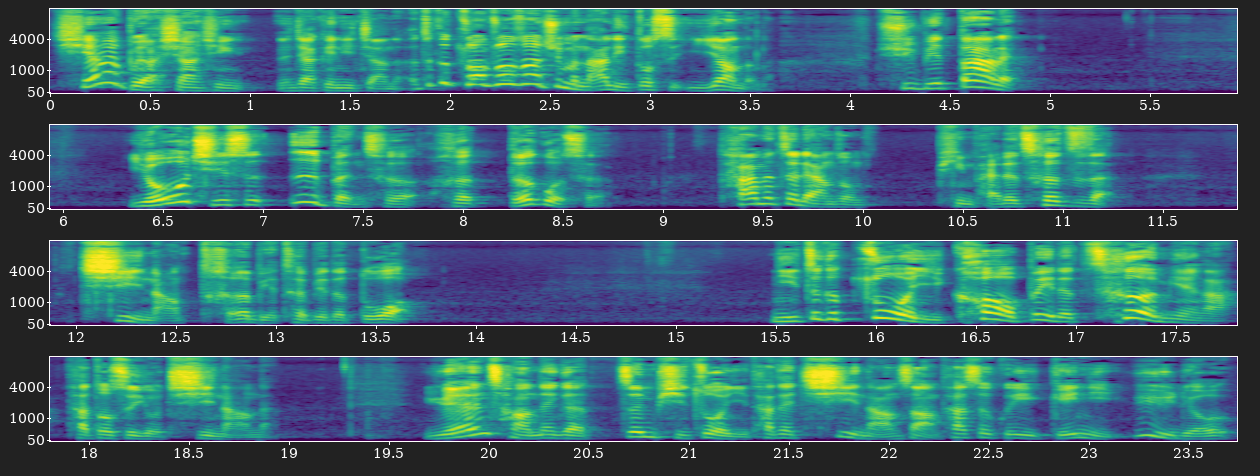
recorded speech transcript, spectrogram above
千万不要相信人家跟你讲的，这个装装上去嘛，哪里都是一样的了，区别大嘞。尤其是日本车和德国车，他们这两种品牌的车子的气囊特别特别的多。你这个座椅靠背的侧面啊，它都是有气囊的。原厂那个真皮座椅，它在气囊上，它是可以给你预留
